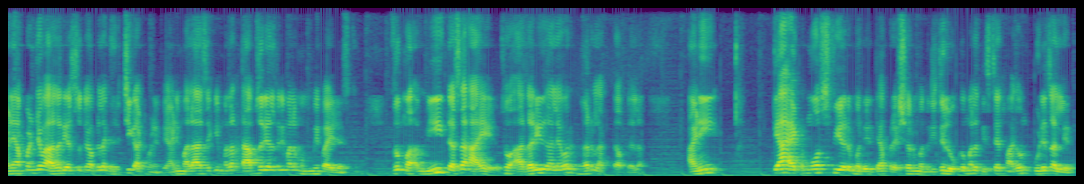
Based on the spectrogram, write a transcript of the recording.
आणि आपण जेव्हा आजारी असतो तेव्हा आपल्याला घरची आठवण येते. आणि मला असं की मला ताप जरी आला तरी मला मम्मी पाहिजे असते. जो मी तसा आहे जो आजारी झाल्यावर घर लागतं आपल्याला. आणि त्या ॲटमॉस्फिअरमध्ये त्या प्रेशरमध्ये जिथे लोक मला दिसतात माझ्याहून पुढे चाललेत.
